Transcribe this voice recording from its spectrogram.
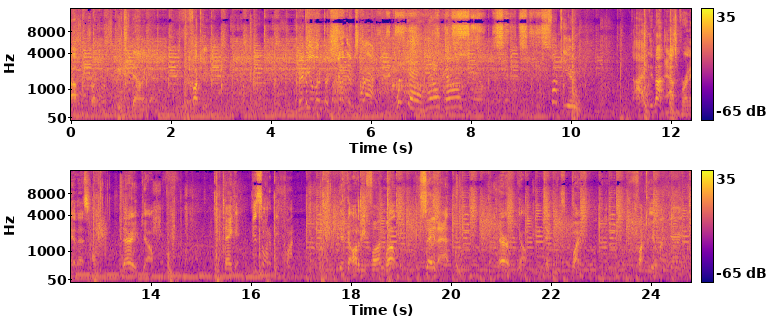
up so I can beat you down again. Fuck you. Maybe you'll learn to shut your trap. What the hell, guys? Fuck you. I did not ask for any of this. There you go. Take it. This ought to be fun. It ought to be fun. Well, you say that. There we go. Take this bike. Fuck you.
